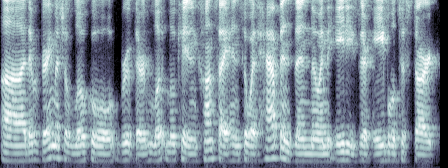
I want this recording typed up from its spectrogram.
Uh, they were very much a local group. They're lo- located in Kansai. And so what happens then, though, in the 80s, they're able to start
